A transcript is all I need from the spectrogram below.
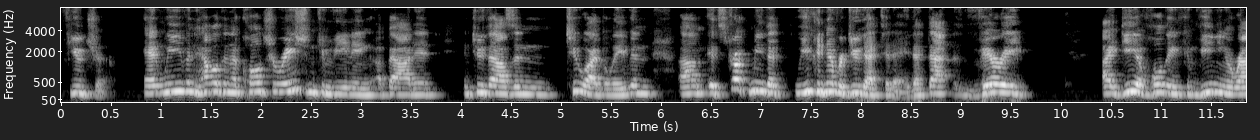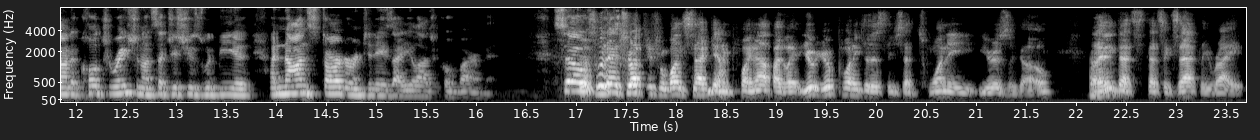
future. And we even held an acculturation convening about it in 2002, I believe. And um, it struck me that you could never do that today, that that very idea of holding a convening around acculturation on such issues would be a, a non-starter in today's ideological environment. So I just want to interrupt you for one second and point out, by the way, you're, you're pointing to this, that you said 20 years ago. Right. I think that's that's exactly right.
